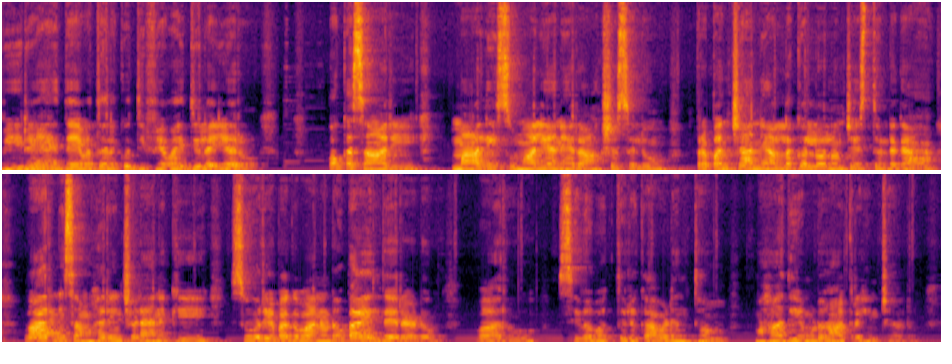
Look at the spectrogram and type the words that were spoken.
వీరే దేవతలకు దివ్య వైద్యులు అయ్యారు ఒకసారి మాలి సుమాలి అనే రాక్షసులు ప్రపంచాన్ని అల్లకల్లోలం చేస్తుండగా వారిని సంహరించడానికి సూర్యభగవానుడు బయలుదేరాడు. వారు శివభక్తులు కావడంతో మహాదేవుడు ఆగ్రహించాడు.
